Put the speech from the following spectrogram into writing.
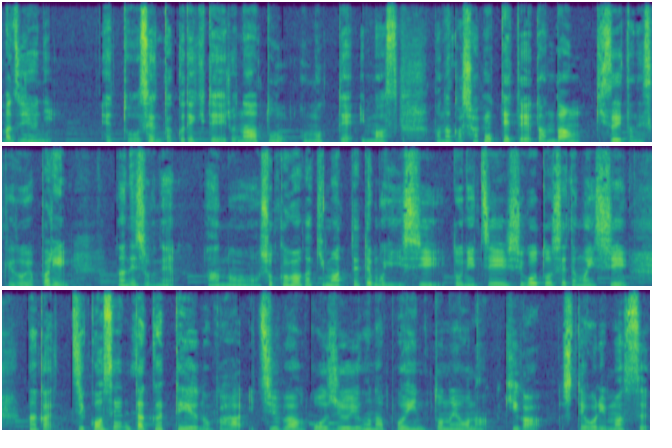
まあ、自由にえっと、選択できているなと思っています。まあ、なんか喋っててだんだん気づいたんですけどやっぱり何でしょうねあの職場が決まっててもいいし土日仕事しててもいいしなんか自己選択っていうのが一番こう重要なポイントのような気がしております。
